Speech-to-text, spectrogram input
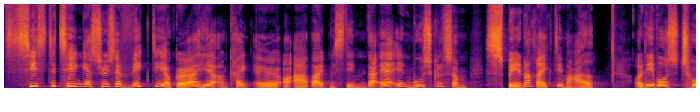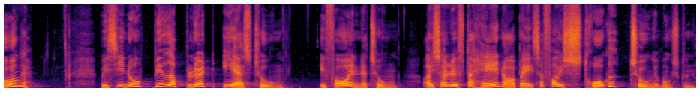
sidste ting, jeg synes er vigtigt at gøre her omkring øh, at arbejde med stemmen. Der er en muskel, som spænder rigtig meget, og det er vores tunge. Hvis I nu bider blødt i jeres tunge, i forenden af tungen, og I så løfter hagen opad, så får I strukket tungemusklen.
